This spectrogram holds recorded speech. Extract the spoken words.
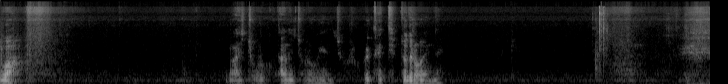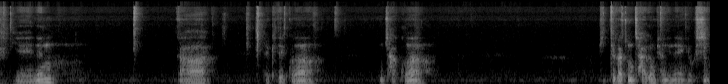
우와. 아 이쪽으로 나는 이쪽으로 얘는 이쪽으로 끝에 팁도 들어가 있네. 얘는 아 이렇게 됐구나. 좀 작구나. 비트가 좀 작은 편이네. 역시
